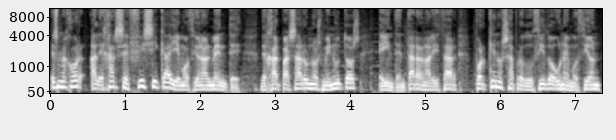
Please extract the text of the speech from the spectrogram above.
es mejor alejarse física y emocionalmente, dejar pasar unos minutos e intentar analizar por qué nos ha producido una emoción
